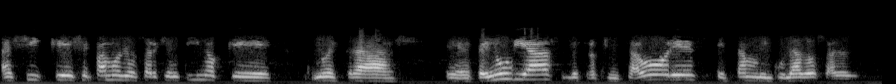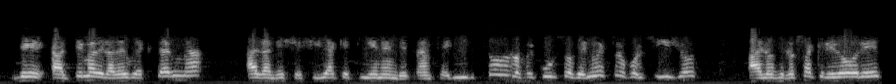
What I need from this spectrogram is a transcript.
Así que sepamos los argentinos que nuestras eh, penurias, nuestros sinsabores, están vinculados al, al tema de la deuda externa, a la necesidad que tienen de transferir todos los recursos de nuestros bolsillos a los de los acreedores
